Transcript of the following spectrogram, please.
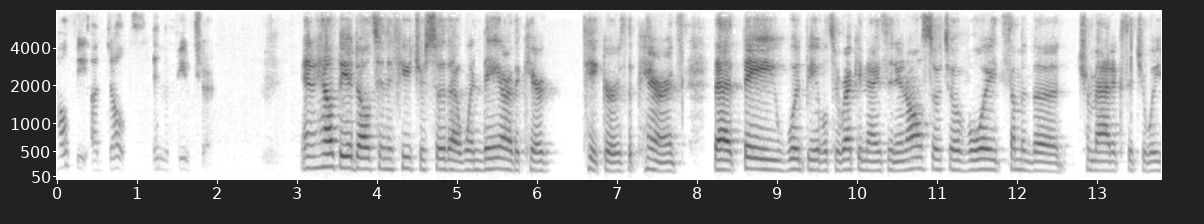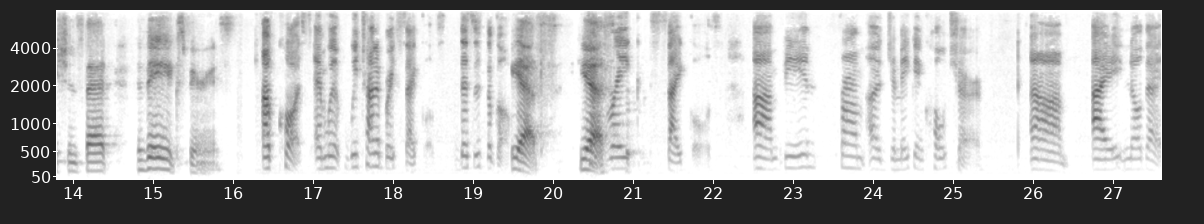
healthy adults in the future. And healthy adults in the future so that when they are the caretakers, the parents, that they would be able to recognize it and also to avoid some of the traumatic situations that they experience. Of course. And we're, we trying to break cycles. This is the goal. Yes. Yes. To break cycles. Um, being from a Jamaican culture, um, I know that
